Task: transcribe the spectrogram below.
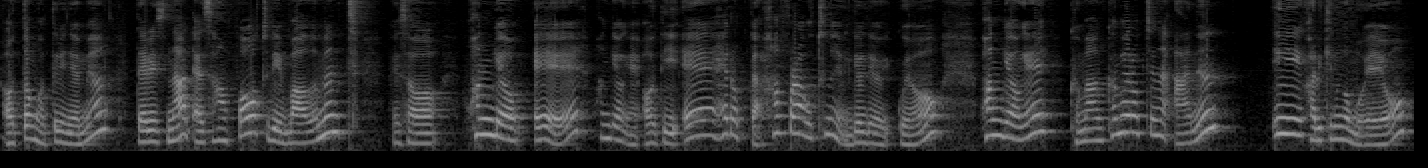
어떤 것들이냐면 that is not as harmful to the environment. 그래서 환경에 환경에 어디에 해롭다. harmful하고 to는 연결되어 있고요. 환경에 그만큼 해롭지는 않은 이 가리키는 건 뭐예요?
